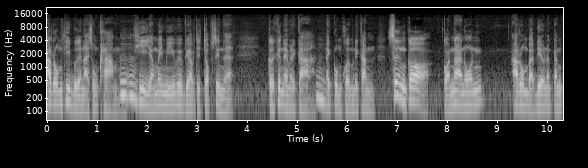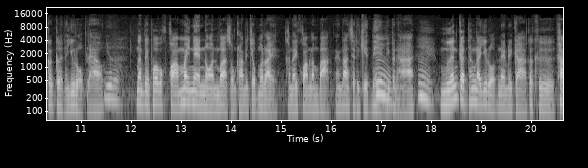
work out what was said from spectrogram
อารมณ์ที่เบื่อหน่ายสงครามอืมอืมที่ยังไม่มีแววจะจบสิ้นเนี่ยเกิดขึ้นในอเมริกาอืมในกลุ่มคนอเมริกัน ซึ่งก็ก่อนหน้าโน้นอารมณ์แบบเดียวกันก็เกิดในยุโรปแล้วยุโรปนั่นเป็นเพราะว่าความไม่แน่นอนว่าสงครามจะจบเมื่อไหร่ขณะความลำบากทางด้านเศรษฐกิจนี่อืมมีปัญหาอืมเหมือนกันทั้งในยุโรปในอเมริกาก็คือค่า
